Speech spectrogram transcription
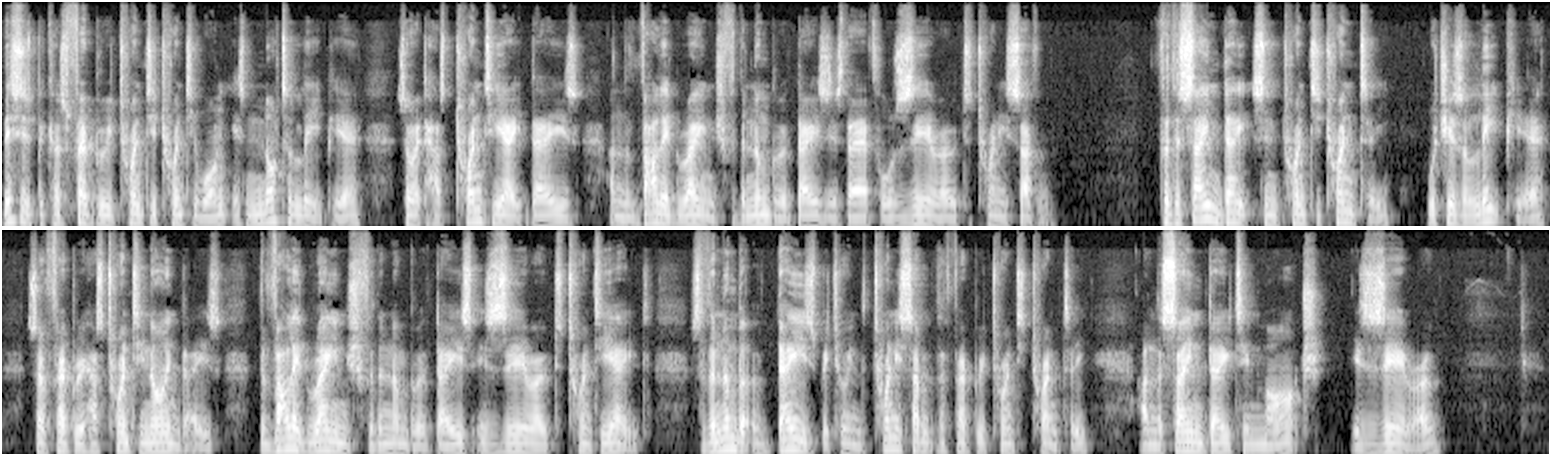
This is because February 2021 is not a leap year, so it has 28 days and the valid range for the number of days is therefore 0 to 27. For the same dates in 2020, which is a leap year, so February has 29 days, the valid range for the number of days is 0 to 28. So the number of days between the 27th of February 2020 and the same date in March is 0.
